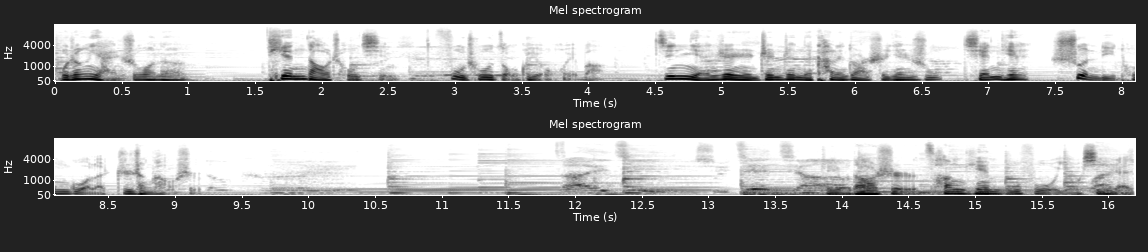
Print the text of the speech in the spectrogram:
不睁眼说呢，天道酬勤，付出总会有回报。今年认认真真的看了一段时间书，前天顺利通过了职称考试。这有道是苍天不负有心人。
